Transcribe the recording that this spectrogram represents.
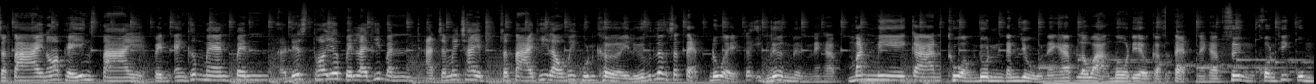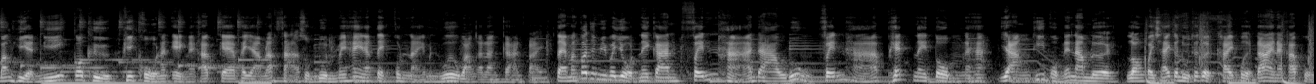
สไตล์เนาะ playing style เป็น anchorman เป็น destroyer เป็นอะไรที่มันอาจจะไม่ใช่สไตล์ที่เราไม่คุ้นเคย หรือเรื่องสเตตด้วยก็อีกเรื่องหนึ่งนะครับ มันมีการถ่วงดุลกันอยู่นะครับระหว่างโมเดลกับสเตตนะครับซึ่งคนที่กลุ่มบางเหียนนี้ก็คือพี่โคนั่นเองนะครับแกพยายามรักษาสมดุลไม่ให้นักเตะคนไหนมันเวอร์วังอลังการไป แต่มันก็จะมีประโยชน์ในการเฟ้นหาดาวรุ่ง เฟ้นหาเพชรในตมนะฮะอย่างที่ผมแนะนำเลย ลองไปใช้กันดูถ้าเกิดใครเปิดได้นะครับผม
